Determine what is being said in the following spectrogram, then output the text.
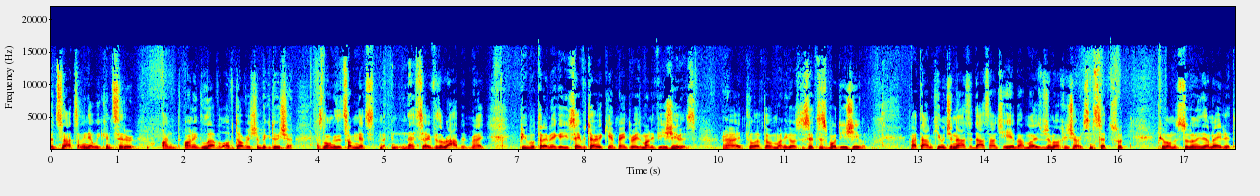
it's not something that we consider on on a level of Davish Bekdusha, as long as it's something that's necessary for the rabbin, right? People today make a Sefer Torah campaign to raise money for yeshivas, right? The leftover money goes to, to support the yeshiva. Since that's what people understood when they donated.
